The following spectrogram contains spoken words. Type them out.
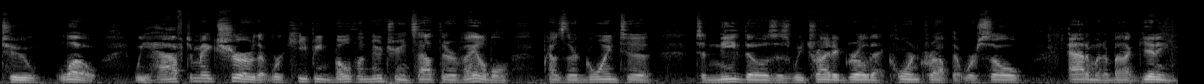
too low. We have to make sure that we're keeping both the nutrients out there available because they're going to, to need those as we try to grow that corn crop that we're so adamant about getting.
